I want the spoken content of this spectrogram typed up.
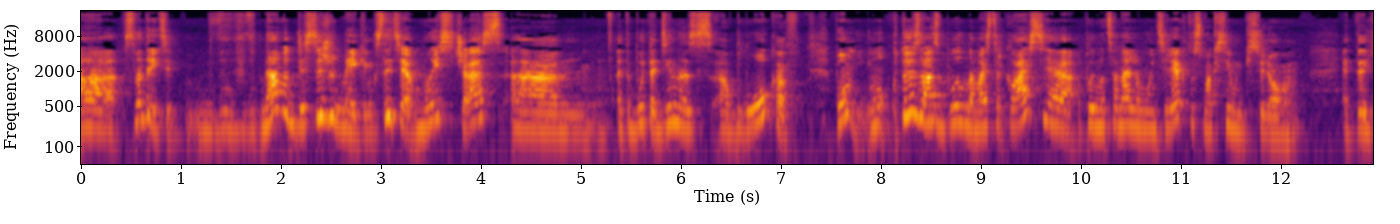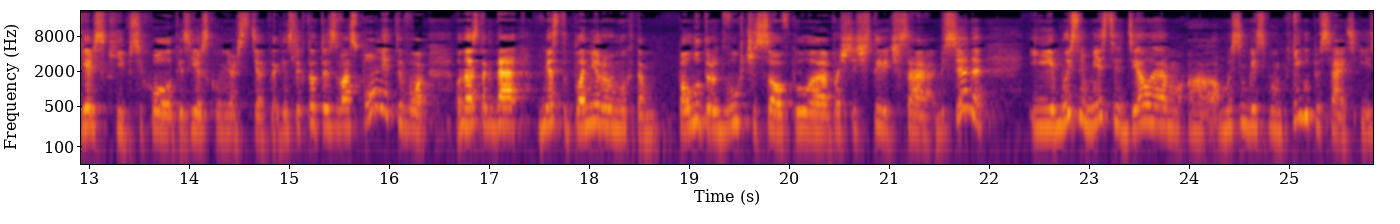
А, смотрите, навык decision making. Кстати, мы сейчас, это будет один из а, блоков. Пом... Кто из вас был на мастер-классе по эмоциональному интеллекту с Максимом Киселевым? Это ельский психолог из Ельского университета. Если кто-то из вас помнит его, у нас тогда вместо планируемых там полутора-двух часов было почти четыре часа беседы, и мы с ним вместе делаем, а, мы с ним вместе будем книгу писать, и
